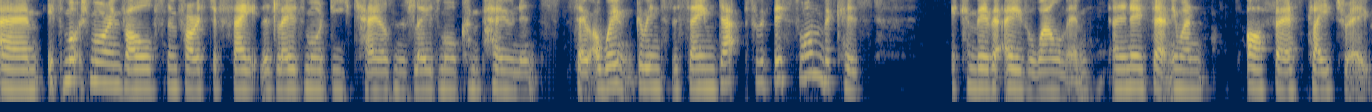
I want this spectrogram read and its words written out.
Um, it's much more involved than Forest of Fate. There's loads more details and there's loads more components. So I won't go into the same depth with this one because it can be a bit overwhelming. And I know certainly when our first playthrough,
